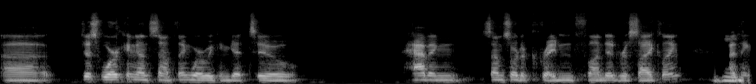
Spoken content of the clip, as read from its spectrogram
uh, just working on something where we can get to having some sort of Creighton funded recycling, Mm-hmm. I think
